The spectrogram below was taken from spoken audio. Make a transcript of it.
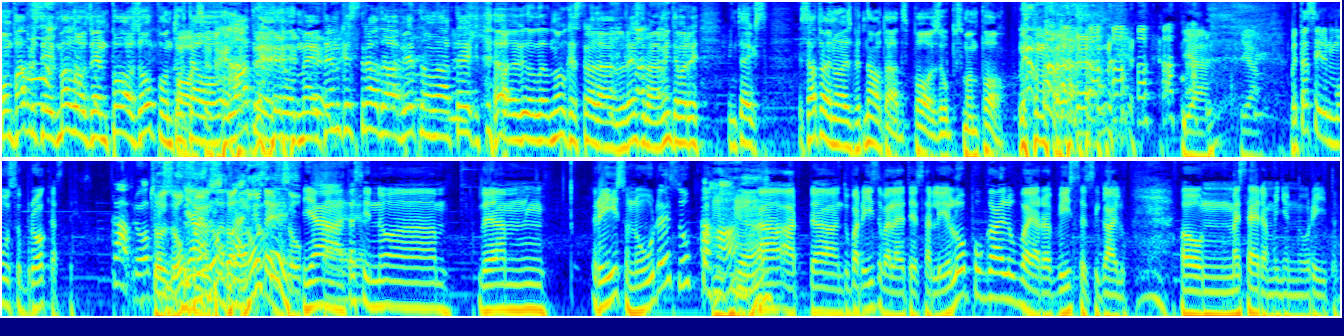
un paprasīt malūzienu pozu upu, un tur Pozu. tev latviešu meitene, kas strādā Vietnamā, teikt, uh, nu, kas strādā restorānā, viņa tev arī, viņa teiks, es atvainojos, bet nav tādas pozu upas, man po. jā, jā. Bet tas ir mūsu brokastis. Kā To brokastis? zupu, Jā, to noteikti zupu. Jā, tas ir no um, rīsu un ūdens zupa. Ar, uh, tu vari izvēlēties ar lielopu gaļu vai ar visas gaļu. Un mēs ēdam viņu no rīta.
